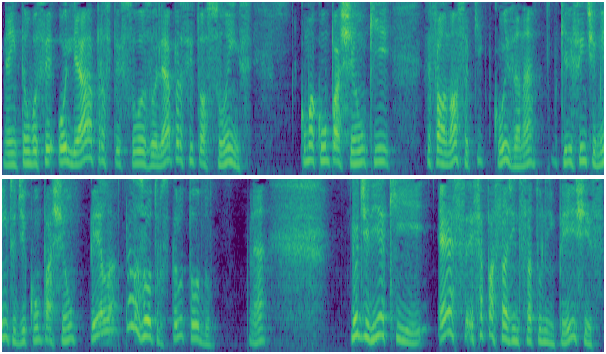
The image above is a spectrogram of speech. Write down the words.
Né? Então você olhar para as pessoas, olhar para as situações com uma compaixão que você fala, nossa, que coisa, né? Aquele sentimento de compaixão pela, pelos outros, pelo todo. Né? Eu diria que essa, essa passagem de Saturno em Peixes,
